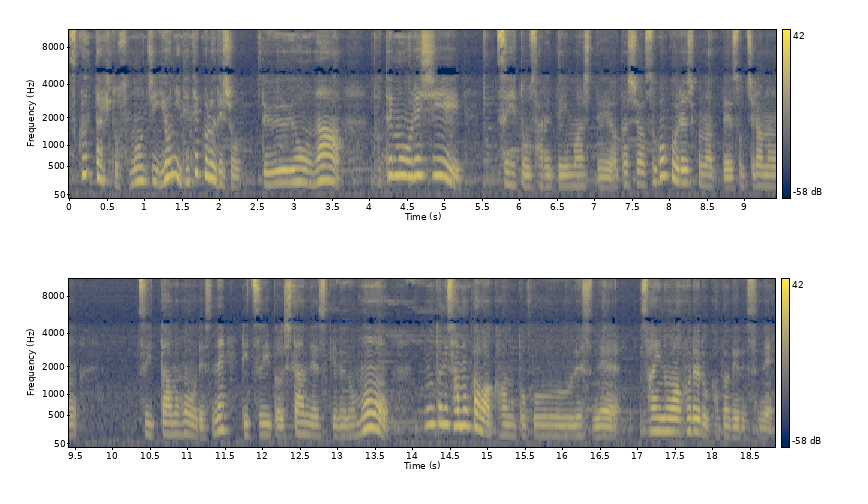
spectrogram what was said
作った人そのうち世に出てくるでしょっていうようなとても嬉しいツイートをされていまして私はすごく嬉しくなってそちらのツイッターの方をですねリツイートしたんですけれども本当に寒川監督ですね才能あふれる方でですね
